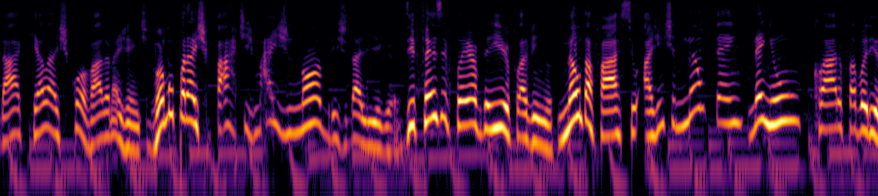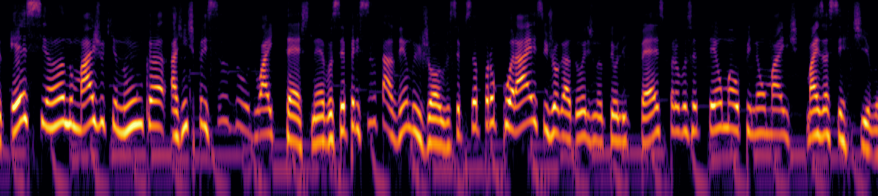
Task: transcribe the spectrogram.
dar aquela escovada na gente. Vamos para as partes mais nobres da liga. Defensive Player of the Year, Flavinho. Não tá fácil, a gente não tem nenhum claro favorito. Esse ano, mais do que nunca, a gente precisa do, do eye test, né? Você precisa estar tá vendo os jogos, você precisa procurar esses jogadores no teu League Pass para você ter uma opinião mais mais, assertiva.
